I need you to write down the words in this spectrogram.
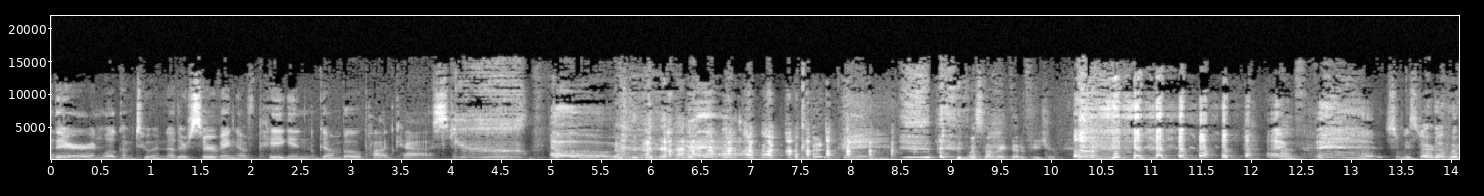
Hi there, and welcome to another serving of Pagan Gumbo Podcast. Oh, yeah. Let's not make that a feature. I'm, should we start over?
